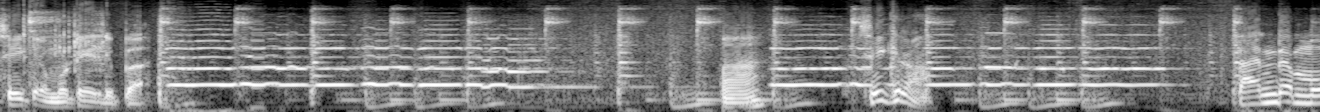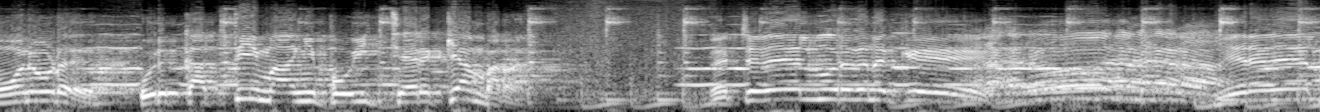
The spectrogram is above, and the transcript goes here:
சீக்கிரம் முட்டை அடிப்பா ആ സീക്കിരം തന്റെ മോനോട് ഒരു കത്തി വാങ്ങിപ്പോയി ചെരക്കാൻ പറ வெற்றிவேல் முருகனுக்கு வீரவேல்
